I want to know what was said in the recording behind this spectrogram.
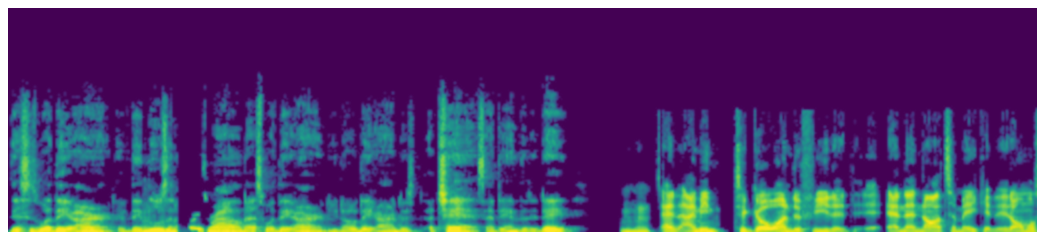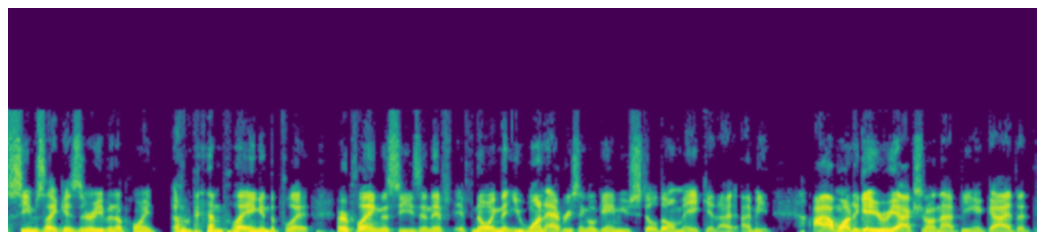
this is what they earned. If they mm-hmm. lose in the first round, that's what they earned. You know, they earned a, a chance at the end of the day. Mm-hmm. And I mean, to go undefeated and then not to make it, it almost seems like is there even a point of them playing in the play or playing the season if if knowing that you won every single game, you still don't make it? I, I mean, I wanted to get your reaction on that, being a guy that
